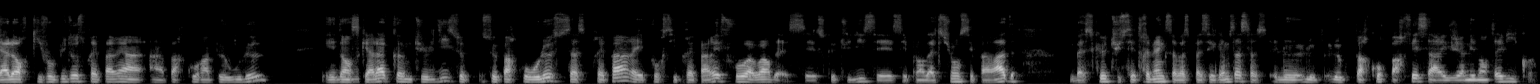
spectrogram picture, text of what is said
alors qu'il faut plutôt se préparer à un, parcours un peu houleux. Et dans ce cas-là, comme tu le dis, ce, parcours houleux, ça se prépare. Et pour s'y préparer, il faut avoir, c'est ce que tu dis, ces, plans d'action, ces parades, parce que tu sais très bien que ça va se passer comme ça. le, parcours parfait, ça arrive jamais dans ta vie. quoi.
